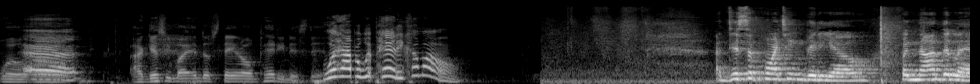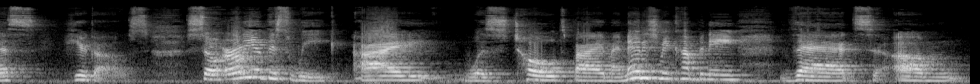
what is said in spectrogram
Well, uh, I guess we might end up staying on pettiness then. What happened with petty? Come on. A disappointing video, but nonetheless, here goes. So earlier this week, I was told by my management company that um,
